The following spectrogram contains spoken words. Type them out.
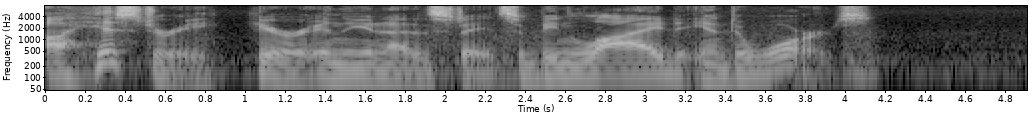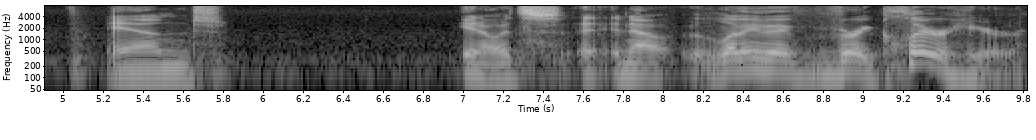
a history here in the United States of being lied into wars. And, you know, it's now, let me be very clear here.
